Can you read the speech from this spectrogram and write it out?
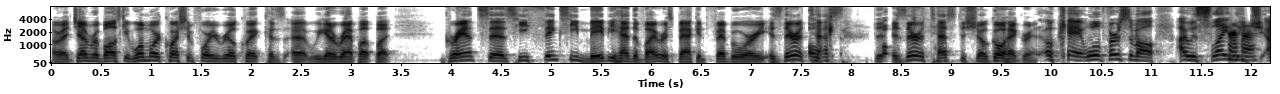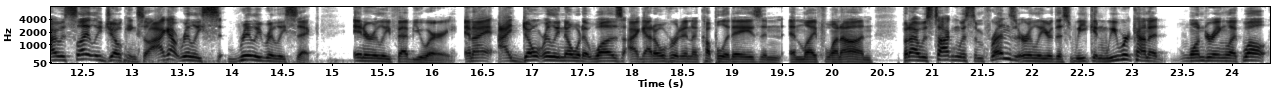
All right, Jen Rombalski, one more question for you, real quick, because uh, we got to wrap up. But Grant says he thinks he maybe had the virus back in February. Is there a okay. test is there a test to show? Go ahead, Grant. Okay. Well, first of all, I was slightly uh-huh. I was slightly joking. So I got really really really sick in early February. And I, I don't really know what it was. I got over it in a couple of days and, and life went on. But I was talking with some friends earlier this week and we were kind of wondering like, well,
